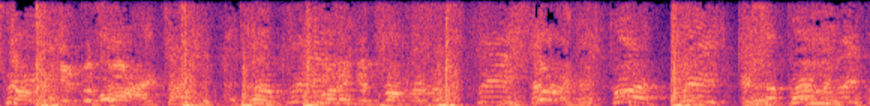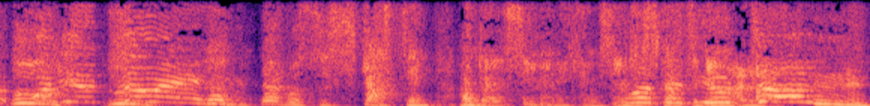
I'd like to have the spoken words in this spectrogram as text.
Stopping it before I touch it. Pulling it from the Please don't destroy it. Please, it's a perfectly. What are you doing? That was disgusting. I've never seen anything so What disgusting in my life. What have you done?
